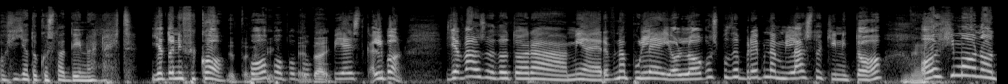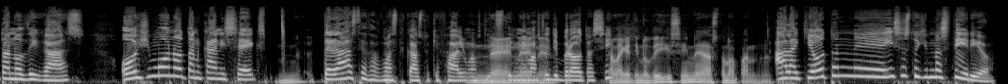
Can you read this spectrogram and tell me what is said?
Όχι για τον Κωνσταντίνο εννοείται. Για τον ηφικό. Για τον Πω, ηφικό. πω, πω, πω, Εντάξει. πιέστηκα. Λοιπόν, διαβάζω εδώ τώρα μία έρευνα που λέει ο λόγος που δεν πρέπει να μιλάς στο κινητό, Ναι. όχι μόνο όταν οδηγάς, όχι μόνο όταν κάνεις σεξ. Τεράστια θαυμαστικά στο κεφάλι μου αυτή Ναι, τη στιγμή ναι, με ναι. αυτή την πρόταση. Αλλά για την οδήγηση είναι άστο να πάνε. Αλλά και όταν ε, είσαι στο γυμναστήριο.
